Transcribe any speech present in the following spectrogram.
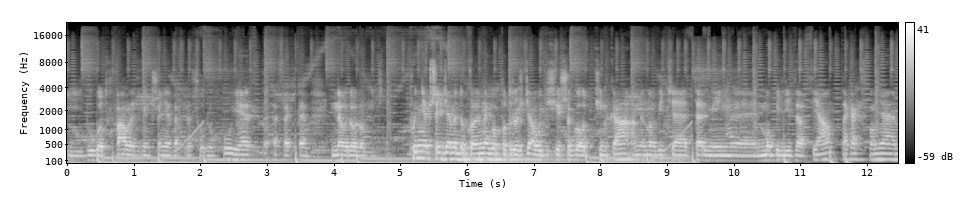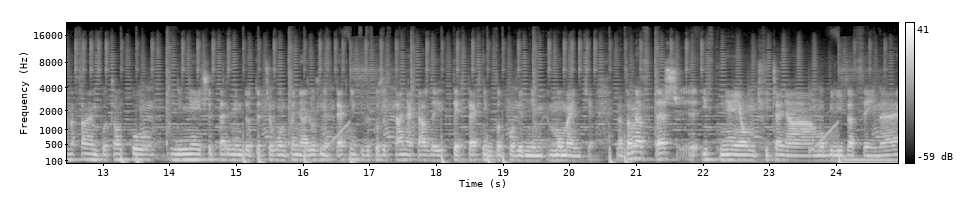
i długotrwałe zwiększenie zakresu ruchu jest efektem neurologicznym. Płynnie przejdziemy do kolejnego podrozdziału dzisiejszego odcinka, a mianowicie termin e, mobilizacja. Tak jak wspomniałem na samym początku, niniejszy termin dotyczy łączenia różnych technik i wykorzystania każdej z tych technik w odpowiednim momencie. Natomiast też e, istnieją ćwiczenia mobilizacyjne,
